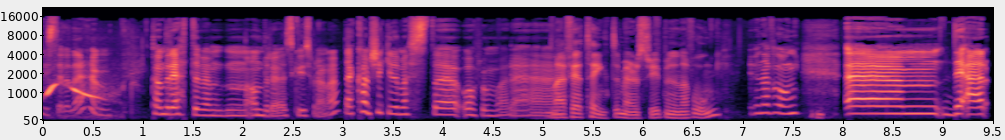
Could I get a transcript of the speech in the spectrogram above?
Visste dere det? Kan dere gjette hvem den andre skuespilleren er? Det er kanskje ikke det mest eh, åpenbare Nei, for jeg tenkte Meryl Streep, men hun er for ung. Hun er for ung. Um, det er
